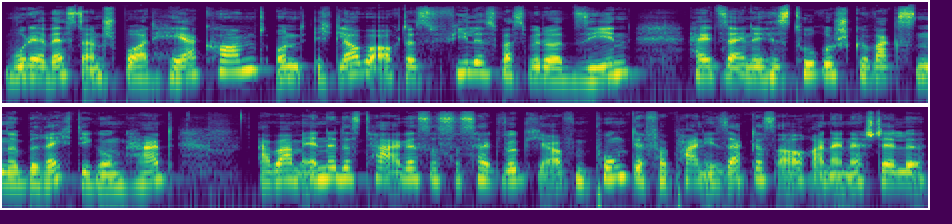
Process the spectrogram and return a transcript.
wo der Westernsport herkommt und ich glaube auch, dass vieles, was wir dort sehen, halt seine historisch gewachsene Berechtigung hat. Aber am Ende des Tages ist es halt wirklich auf den Punkt. Der Fapani sagt das auch an einer Stelle.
